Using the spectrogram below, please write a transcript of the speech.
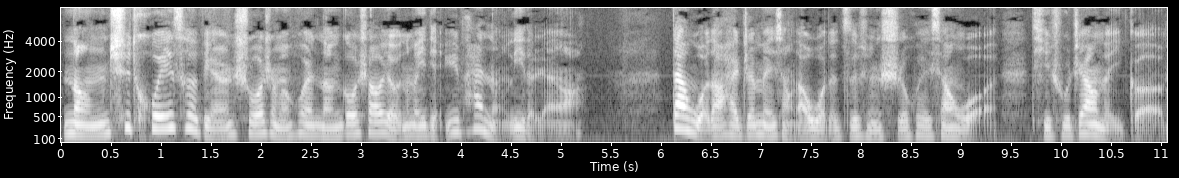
能去推测别人说什么，或者能够稍微有那么一点预判能力的人啊。但我倒还真没想到，我的咨询师会向我提出这样的一个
